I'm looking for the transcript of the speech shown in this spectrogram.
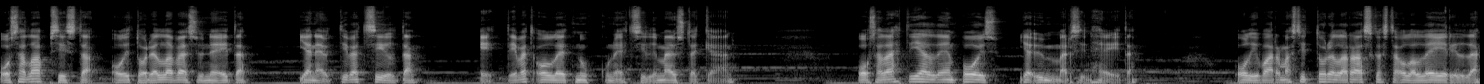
Osa lapsista oli todella väsyneitä ja näyttivät siltä, etteivät olleet nukkuneet silmäystäkään. Osa lähti jälleen pois ja ymmärsin heitä. Oli varmasti todella raskasta olla leirillä,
